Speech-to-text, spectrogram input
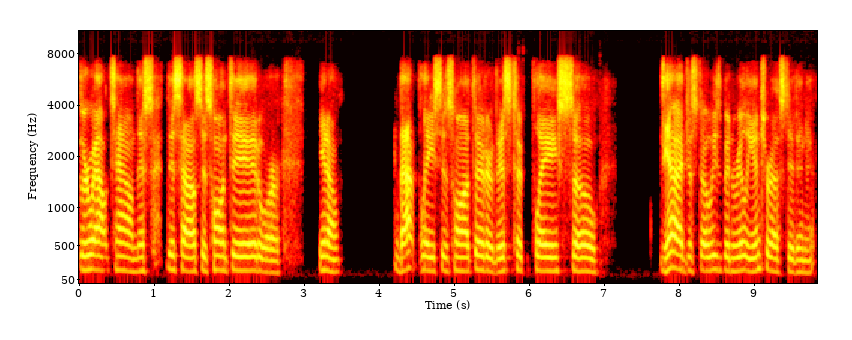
throughout town this this house is haunted or you know that place is haunted or this took place so yeah, I've just always been really interested in it.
